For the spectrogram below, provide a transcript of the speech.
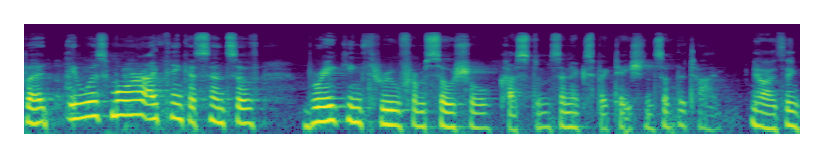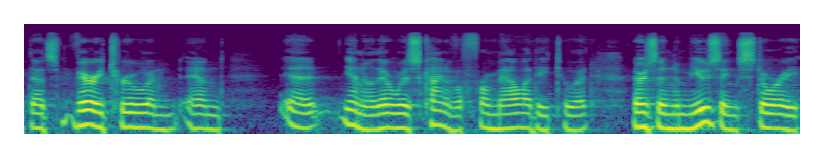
but it was more, I think, a sense of breaking through from social customs and expectations of the time. Yeah, I think that's very true, and and uh, you know there was kind of a formality to it. There's an amusing story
